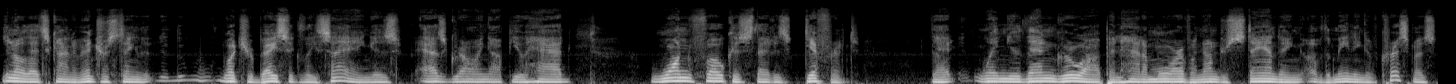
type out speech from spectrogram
You know, that's kind of interesting. What you're basically saying is, as growing up, you had one focus that is different. That when you then grew up and had a more of an understanding of the meaning of Christmas,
